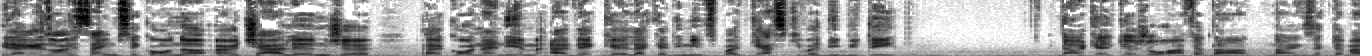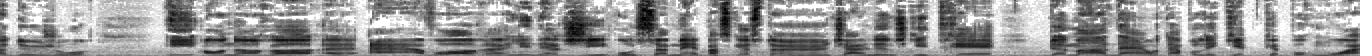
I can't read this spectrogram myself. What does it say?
Et la raison est simple, c'est qu'on a un challenge euh, qu'on anime avec euh, l'Académie du podcast qui va débuter dans quelques jours, en fait dans, exactement deux jours. Et on aura à avoir l'énergie au sommet parce que c'est un challenge qui est très demandant, autant pour l'équipe que pour moi.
